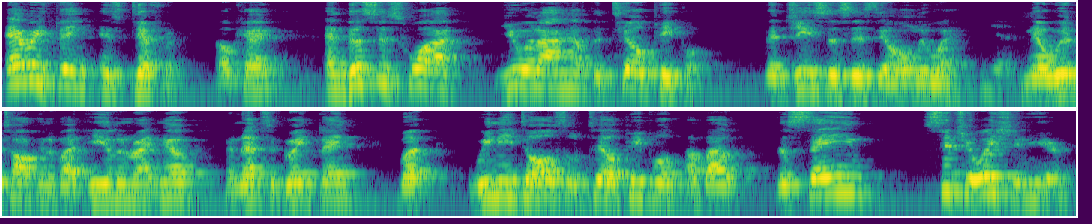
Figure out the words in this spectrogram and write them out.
Everything is different. Okay. And this is why you and I have to tell people that Jesus is the only way. Yes. Now, we're talking about healing right now, and that's a great thing, but we need to also tell people about the same situation here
